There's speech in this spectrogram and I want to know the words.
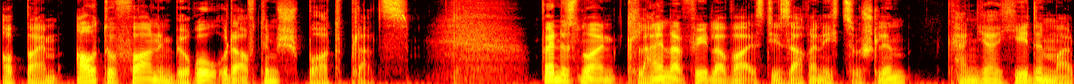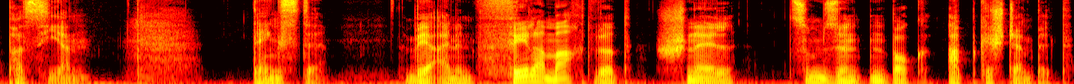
ob beim Autofahren im Büro oder auf dem Sportplatz. Wenn es nur ein kleiner Fehler war, ist die Sache nicht so schlimm, kann ja jedem mal passieren. Denkste, wer einen Fehler macht, wird schnell zum Sündenbock abgestempelt.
